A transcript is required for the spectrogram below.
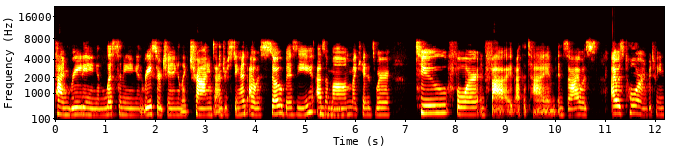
time reading and listening and researching and like trying to understand. I was so busy as mm-hmm. a mom. My kids were two, four, and five at the time. And so I was I was torn between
